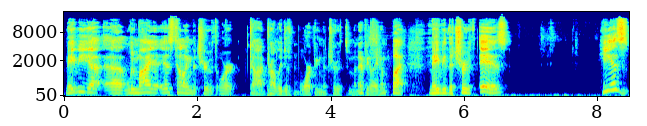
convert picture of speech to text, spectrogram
maybe uh, uh, Lumiya is telling the truth, or God, probably just warping the truth to manipulate him. But maybe the truth is he is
